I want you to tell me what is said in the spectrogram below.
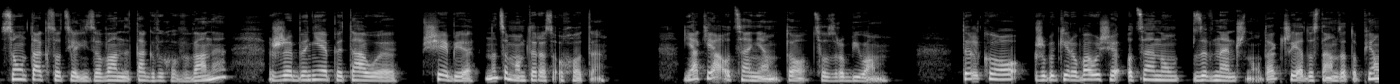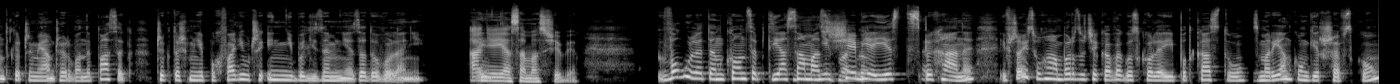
Są tak socjalizowane, tak wychowywane, żeby nie pytały siebie, na co mam teraz ochotę. Jak ja oceniam to, co zrobiłam? Tylko, żeby kierowały się oceną zewnętrzną, tak? Czy ja dostałam za to piątkę, czy miałam czerwony pasek, czy ktoś mnie pochwalił, czy inni byli ze mnie zadowoleni. A nie ja sama z siebie w ogóle ten koncept ja sama Nie z siebie go. jest spychany. I wczoraj słuchałam bardzo ciekawego z kolei podcastu z Marianką Gierszewską,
